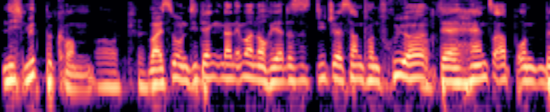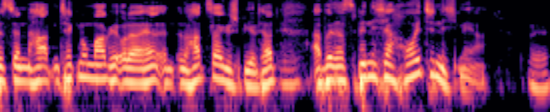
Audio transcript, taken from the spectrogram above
nicht mitbekommen. Ah, okay. Weißt du, und die denken dann immer noch, ja, das ist DJ Sun von früher, Ach. der Hands Up und ein bisschen harten Techno-Marke oder Ha- Hardstyle gespielt hat. Mhm. Aber das bin ich ja heute nicht mehr. Nee.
